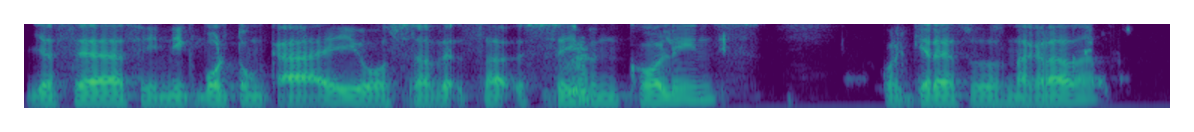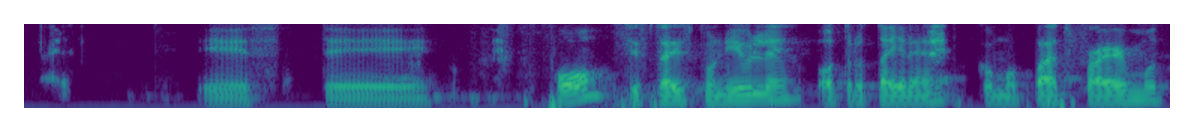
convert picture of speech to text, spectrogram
ya sea si Nick Bolton cae o Saban Collins, cualquiera de esos dos me agrada. Este, o si está disponible, otro tight end como Pat Fryermuth,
